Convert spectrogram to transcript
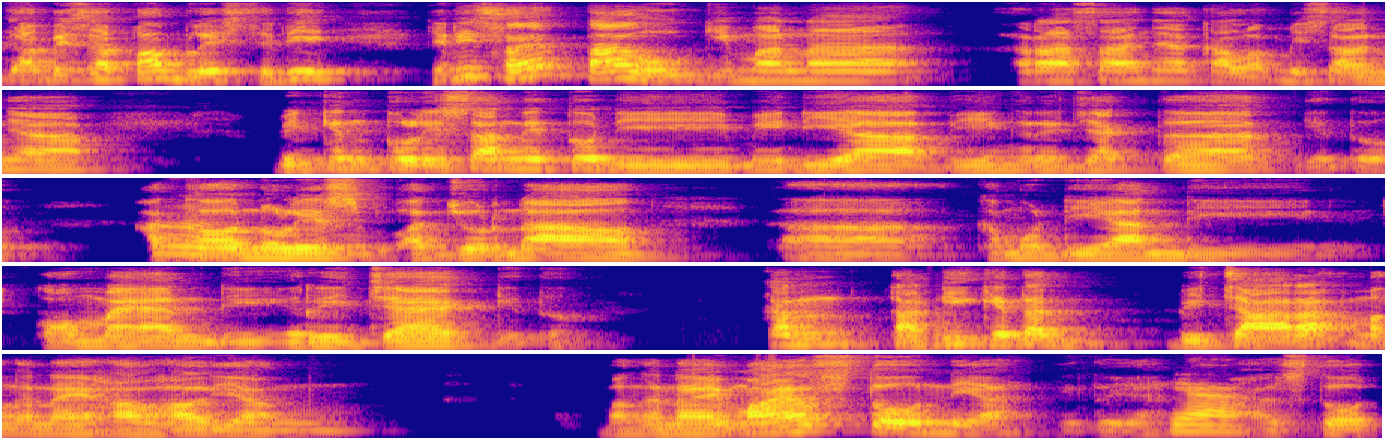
nggak bisa publish. Jadi jadi saya tahu gimana rasanya kalau misalnya bikin tulisan itu di media being rejected gitu. Atau hmm. nulis buat jurnal uh, kemudian di komen di reject gitu. Kan tadi kita bicara mengenai hal-hal yang mengenai milestone ya gitu ya yeah. milestone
